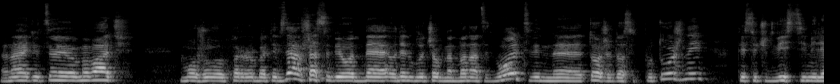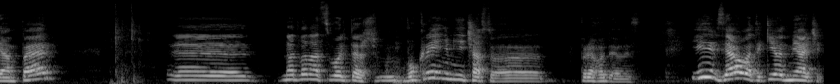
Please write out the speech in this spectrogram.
Навіть оцей омивач можу переробити. Взяв ще собі одне, один блочок на 12 вольт, він е, теж досить потужний, 1200 мА. Е, на 12 вольт теж. В Україні мені часто е, пригодились. І взяв отакий от м'ячик.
